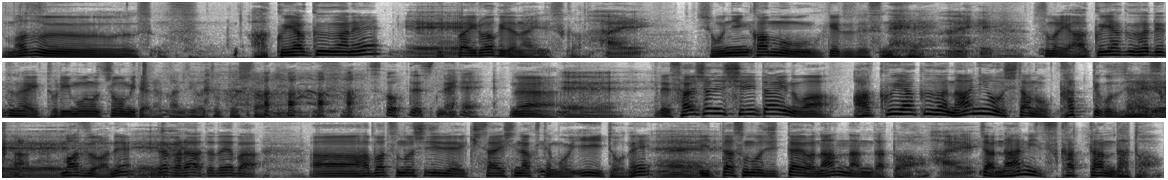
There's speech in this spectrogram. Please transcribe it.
まず悪役がね、えー、いっぱいいるわけじゃないですか。はい。証人喚問も受けずですね、はい、つまり悪役が出てない取り物帳みたいな感じがちょっとしたんですよ。そうですね。ねえ。えーで最初に知りたいのは、悪役が何をしたのかってことじゃないですか、まずはね。だから例えばあ派閥の指示で記載しなくてもいいとね、えー、言ったその実態は何なんだと、はい、じゃあ何に使ったんだと、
